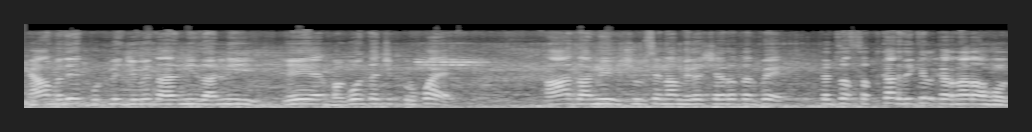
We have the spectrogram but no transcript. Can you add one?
ह्यामध्ये कुठली जीवितहानी झाली हे भगवंताची कृपा आहे. आज आम्ही शिवसेना मिरज शहरातर्फे त्यांचा सत्कार देखील करणार आहोत.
